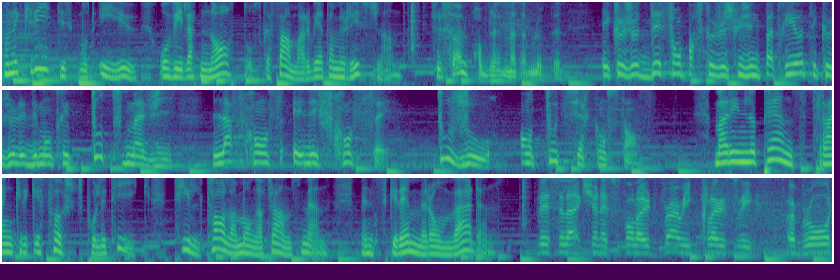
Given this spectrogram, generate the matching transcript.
Hon är kritisk mot EU och vill att NATO ska samarbeta med Ryssland. C'est ça le problème, Madame Le Pen. Et que je défends parce que je suis une patriote et que je l'ai démontré toute ma vie. La France et les Français. Toujours, en toutes circonstances. Marine Le Pens Frankrike först-politik tilltalar många fransmän, men skrämmer omvärlden. This election is followed very closely abroad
